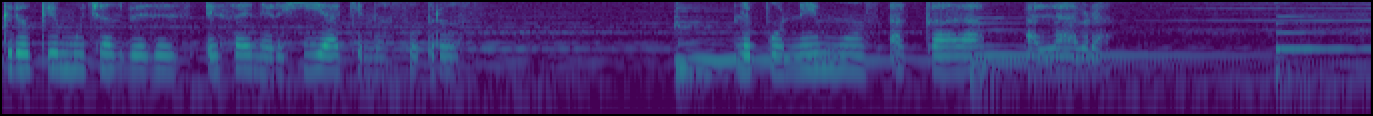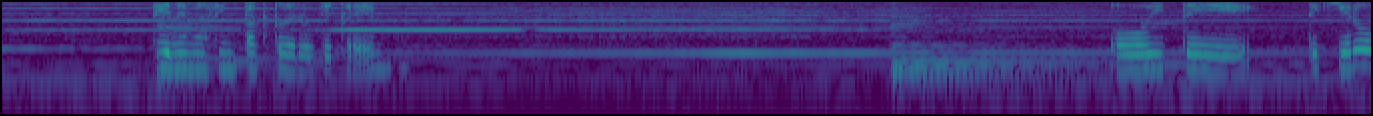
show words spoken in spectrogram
Creo que muchas veces esa energía que nosotros le ponemos a cada palabra tiene más impacto de lo que creemos. Hoy te, te quiero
